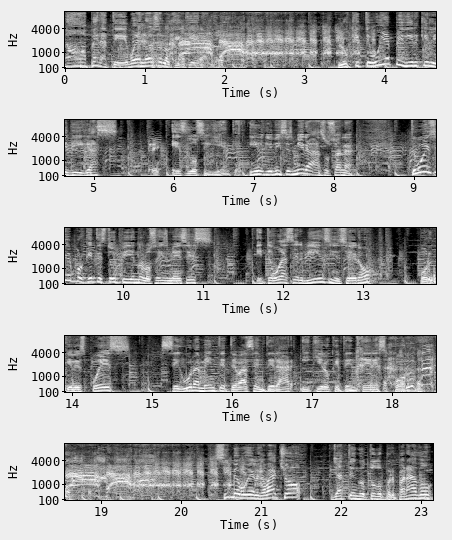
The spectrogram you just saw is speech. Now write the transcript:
No, espérate, bueno, eso es lo que quieras. Lo que te voy a pedir que le digas es lo siguiente. Y le dices, mira, Susana, te voy a decir por qué te estoy pidiendo los seis meses y te voy a ser bien sincero porque después seguramente te vas a enterar y quiero que te enteres por mí. Sí me voy al gabacho, ya tengo todo preparado,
